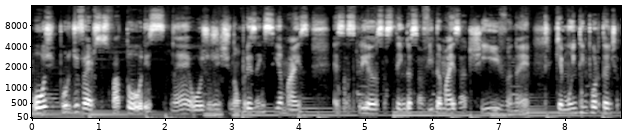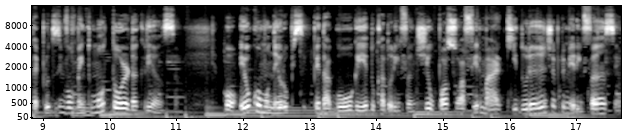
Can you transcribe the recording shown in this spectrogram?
Hoje, por diversos fatores, né? Hoje a gente não presencia mais essas crianças tendo essa vida mais ativa, né? Que é muito importante até para o desenvolvimento motor da criança. Bom, eu como neuropsicopedagoga e educadora infantil posso afirmar que durante a primeira infância,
